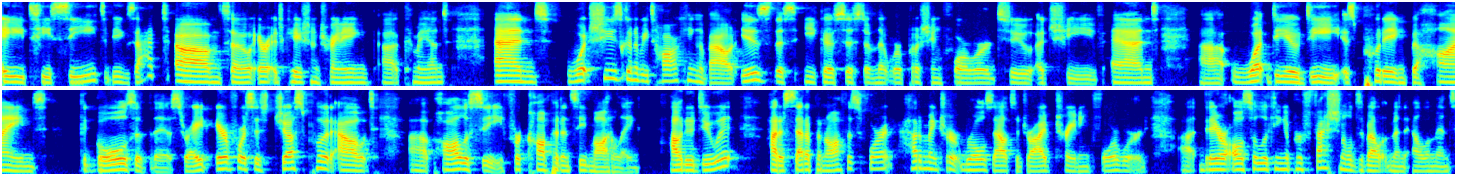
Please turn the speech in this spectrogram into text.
AETC to be exact. Um, so Air Education Training uh, Command. And what she's going to be talking about is this ecosystem that we're pushing forward to achieve and uh, what DoD is putting behind the goals of this, right? Air Force has just put out uh, policy for competency modeling, how to do it, how to set up an office for it, how to make sure it rolls out to drive training forward. Uh, they are also looking at professional development elements.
